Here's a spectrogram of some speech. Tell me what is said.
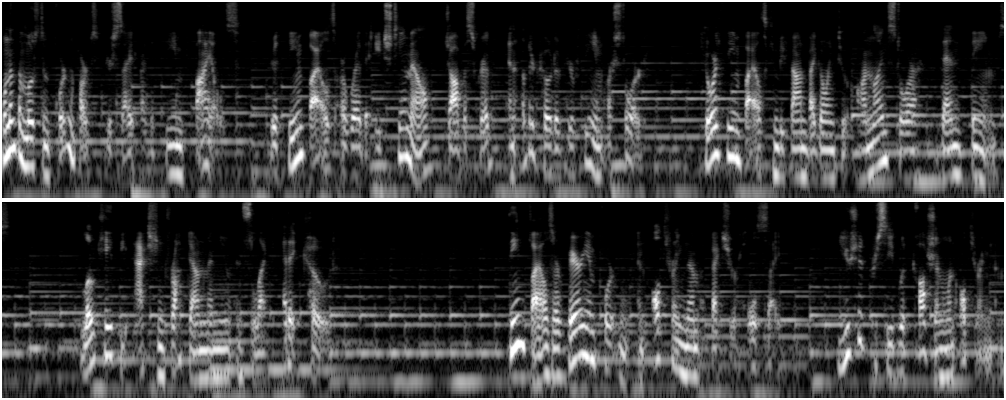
One of the most important parts of your site are the theme files. Your theme files are where the HTML, JavaScript, and other code of your theme are stored. Your theme files can be found by going to Online Store, then Themes. Locate the Action drop-down menu and select Edit Code. Theme files are very important and altering them affects your whole site. You should proceed with caution when altering them.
